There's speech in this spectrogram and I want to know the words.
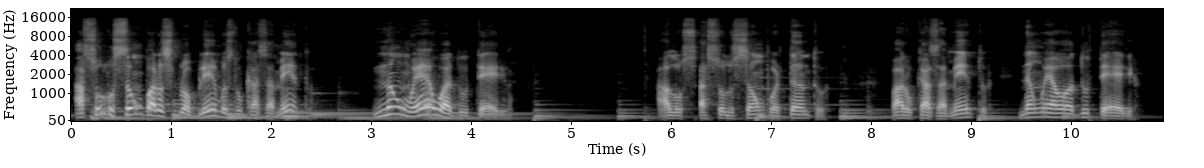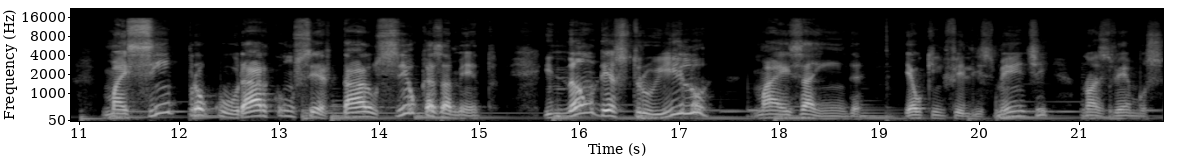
A solução para os problemas do casamento não é o adultério. A, solução, portanto, para o casamento não é o adultério, mas sim procurar consertar o seu casamento e não destruí-lo mais ainda. É o que, infelizmente, nós vemos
